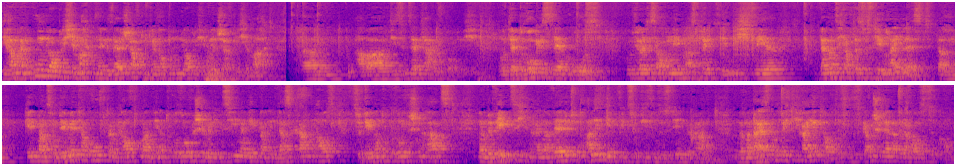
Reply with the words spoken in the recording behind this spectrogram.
die haben eine unglaubliche Macht in der Gesellschaft und die haben auch eine unglaubliche wirtschaftliche Macht. Ähm, aber die sind sehr tagesformlich. Und der Druck ist sehr groß. Und vielleicht ist auch ein Nebenaspekt, den ich sehe, wenn man sich auf das System einlässt, dann geht man zum Demeterhof, dann kauft man die anthroposophische Medizin, dann geht man in das Krankenhaus zu dem anthroposophischen Arzt. Man bewegt sich in einer Welt, wo alle irgendwie zu diesem System gehören. Und wenn man da erst noch richtig reingetaucht ist, ist es ganz schwer, da wieder rauszukommen.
